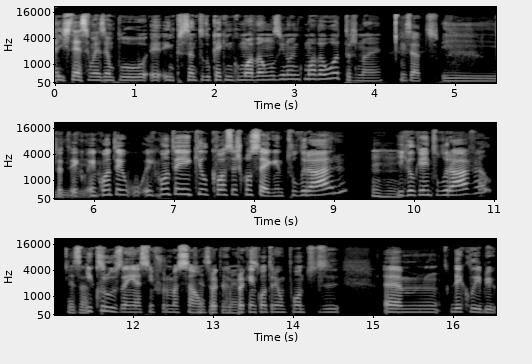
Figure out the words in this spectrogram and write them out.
isto é assim, um exemplo eh, interessante do que é que incomoda uns e não incomoda outros, não é? Exato. E... Portanto, en- encontrem, encontrem aquilo que vocês conseguem tolerar Uhum, e aquilo que é intolerável exato. e cruzem essa informação para que, para que encontrem um ponto de, hum, de equilíbrio.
